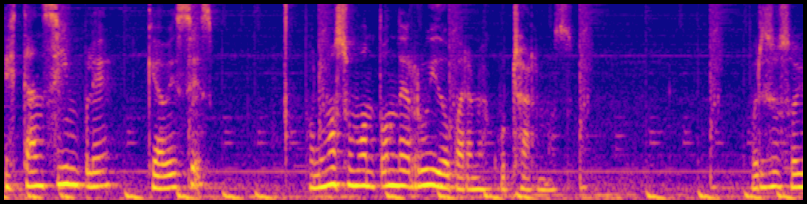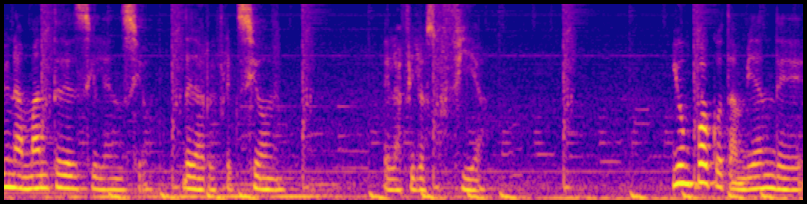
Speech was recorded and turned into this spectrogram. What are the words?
Es tan simple que a veces ponemos un montón de ruido para no escucharnos. Por eso soy un amante del silencio, de la reflexión, de la filosofía y un poco también de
